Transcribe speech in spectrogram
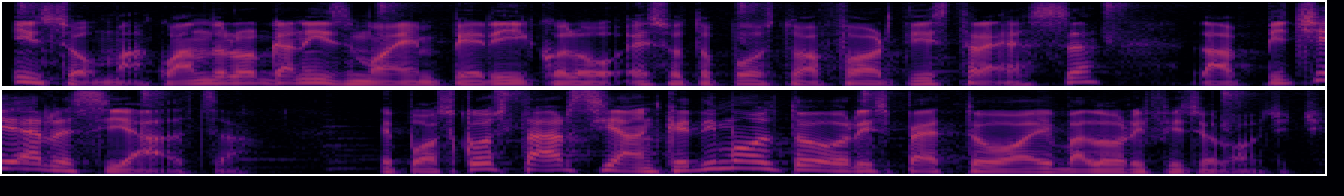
Insomma, quando l'organismo è in pericolo e sottoposto a forti stress, la PCR si alza e può scostarsi anche di molto rispetto ai valori fisiologici.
